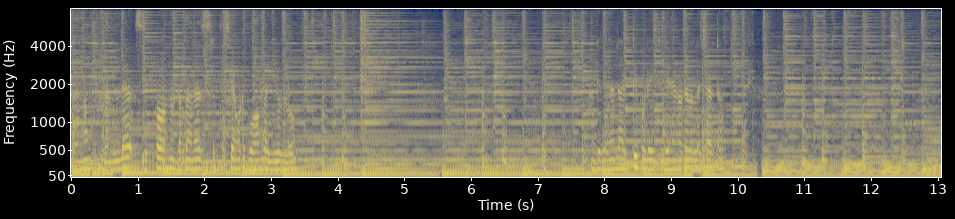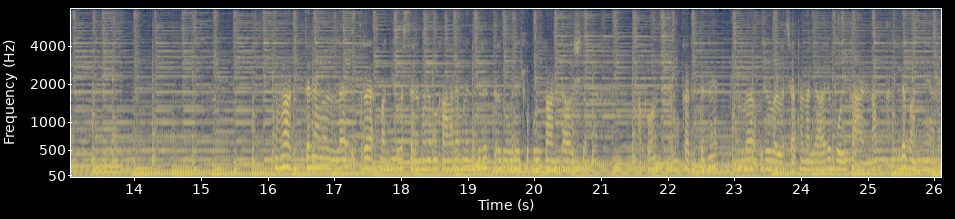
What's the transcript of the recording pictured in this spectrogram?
കാരണം നല്ല സ്ലിപ്പ് ആവുന്നുണ്ട്. അപ്പോൾ നല്ല ശ്രദ്ധിച്ച് അങ്ങോട്ട് പോകാൻ കഴിയുള്ളൂ. കണ്ടില്ലേ നല്ല അടിപൊളിയായിട്ടില്ലേ ഞങ്ങളുടെ വെള്ളച്ചാട്ടം. നമ്മൾ അടുത്ത് തന്നെ നമ്മളുള്ള ഇത്ര ഭംഗിയുള്ള സ്ഥലങ്ങൾ നമ്മൾ കാണാൻ നമ്മൾ എന്തിനും ഇത്ര ദൂരേക്ക് പോയി കാണേണ്ട ആവശ്യം? അപ്പോൾ നമുക്ക് അടുത്ത് തന്നെ ഉള്ള ഒരു വെള്ളച്ചാട്ടം എല്ലാവരും പോയി കാണണം. നല്ല ഭംഗിയാണ്.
